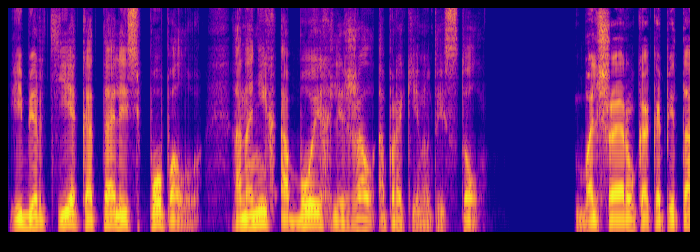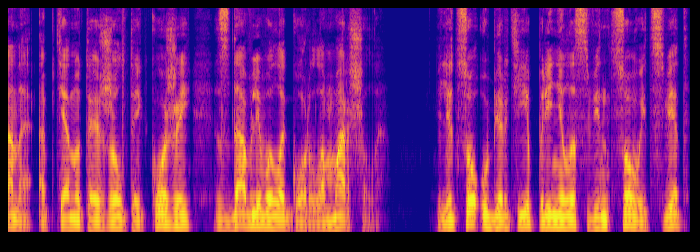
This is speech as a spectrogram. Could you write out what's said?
и Бертье катались по полу, а на них обоих лежал опрокинутый стол. Большая рука капитана, обтянутая желтой кожей, сдавливала горло маршала. Лицо у Бертье приняло свинцовый цвет,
